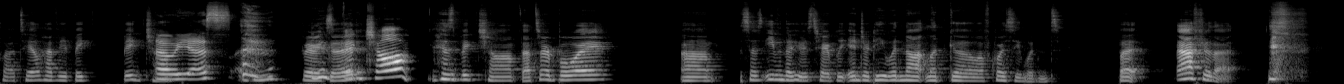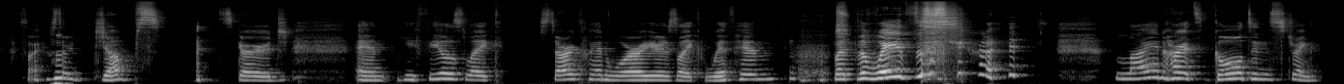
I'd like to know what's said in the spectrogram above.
Cloudtail have a big big chomp. Oh yes. Mhm. Very His good. big chomp. His big chomp. That's our boy. Um, says even though he was terribly injured, he would not let go. Of course he wouldn't. But after that, Firestar jumps at Scourge, and he feels like Star Clan warriors like with him. But the way it's Lionheart's golden strength,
